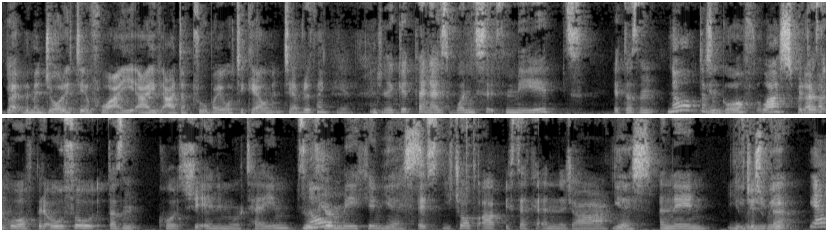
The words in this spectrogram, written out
But Yeah. the majority of what I eat, I add a probiotic element to everything. Yeah. And the good thing is, once it's made, it doesn't No, it doesn't go off. It lasts it doesn't go off, but it also doesn't cost you any more time. So No. if you're making, Yes. it's you chop it up, you stick it in the jar, Yes. and then you, You just wait. it. Yeah,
